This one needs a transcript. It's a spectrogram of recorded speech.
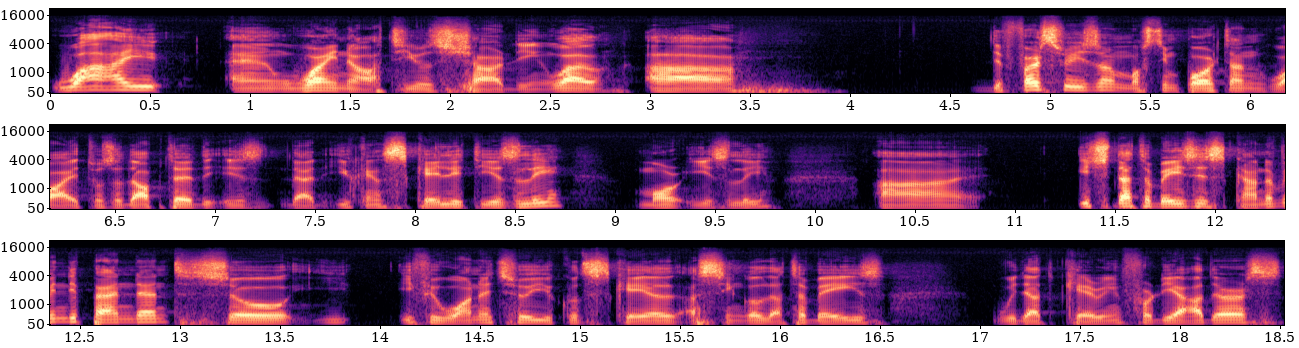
Why and why not use sharding? Well, uh, the first reason, most important, why it was adopted is that you can scale it easily, more easily. Uh, each database is kind of independent, so if you wanted to, you could scale a single database without caring for the others.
